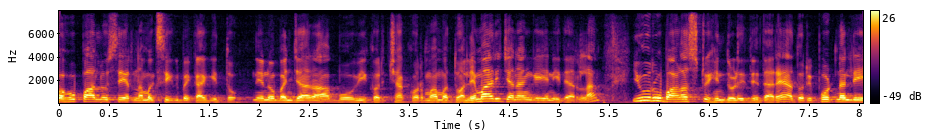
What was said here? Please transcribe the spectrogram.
ಬಹುಪಾಲು ಸೇರ್ ನಮಗೆ ಸಿಗಬೇಕಾಗಿತ್ತು. ಏನು ಬಂಜಾರ, ಬೋವಿ, ಕೊರ್ಚ, ಕೊರ್ಮ ಮತ್ತು ಅಲೆಮಾರಿ ಜನಾಂಗ ಏನಿದೆಯಲ್ಲ ಇವರು ಬಹಳಷ್ಟು ಹಿಂದುಳಿದಿದ್ದಾರೆ. ಅದು ರಿಪೋರ್ಟ್ನಲ್ಲಿ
